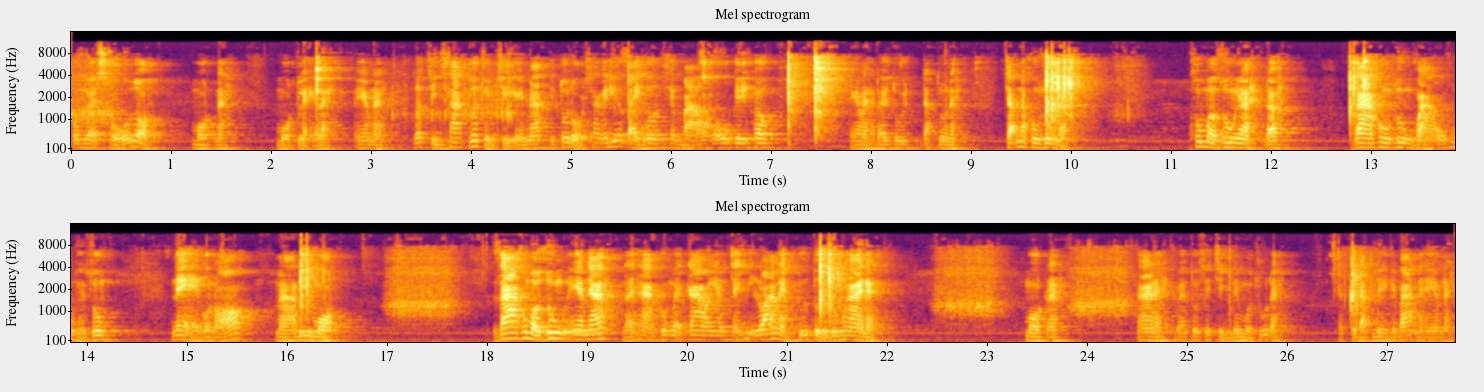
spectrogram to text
Công nghệ số rồi. Một này một lẻ này. Anh em này rất chính xác rất chuẩn chỉ em nhá. Thì tôi đổi sang cái đĩa dày hơn xem báo có ok không. Anh em này đây tôi đặt luôn này. Chẵn là không dung này. Không mở dung này đây. Ra không dung vào cũng không thể dung. Nẻ của nó là đi một. Ra không mở dung anh em nhá. Đấy hàng công nghệ cao anh em tránh bị loãng này. Tứ tử dung hai này một này. Hai này. Bây giờ tôi sẽ chỉnh lên một chút này. Để tôi đặt lên cái bát này em này.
